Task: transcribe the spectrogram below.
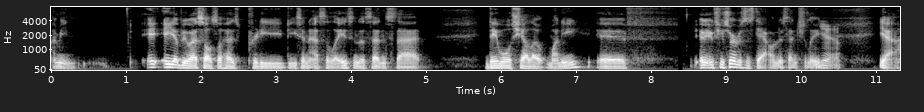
I mean, A- AWS also has pretty decent SLAs in the sense that they will shell out money if if your service is down, essentially. Yeah. Yeah,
